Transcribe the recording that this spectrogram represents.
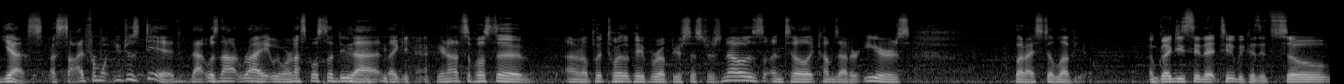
yes, aside from what you just did, that was not right. We were not supposed to do that. Like, Yeah. you're not supposed to, I don't know, put toilet paper up your sister's nose until it comes out her ears. But I still love you. I'm glad you say that too because it's so.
